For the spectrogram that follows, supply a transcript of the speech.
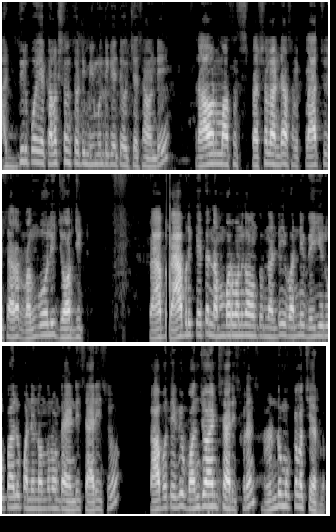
అద్దిరిపోయే కలెక్షన్స్ తోటి మీ ముందుకైతే వచ్చేసామండి. శ్రావణ మాసం స్పెషల్ అండి. అసలు క్లాత్ చూసారా? రంగోలీ జార్జిట్. ఫ్యాబ్రిక్ ఫ్యాబ్రిక్ అయితే నంబర్ వన్గా ఉంటుందండి. ఇవన్నీ వెయ్యి రూపాయలు పన్నెండు వందలు ఉంటాయండి శారీస్. కాకపోతే ఇవి వన్ జాయింట్ శారీస్ ఫ్రెండ్స్ రెండు ముక్కల చీరలు.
